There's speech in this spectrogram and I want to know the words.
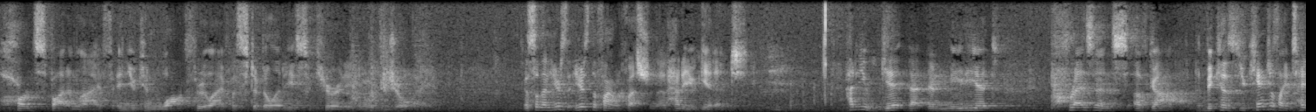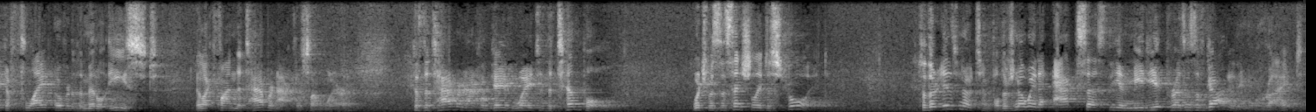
hard spot in life, and you can walk through life with stability, security, and with joy. And so then here's the, here's the final question then. How do you get it? How do you get that immediate presence of God? Because you can't just like take a flight over to the Middle East and like find the tabernacle somewhere. Because the tabernacle gave way to the temple, which was essentially destroyed. So there is no temple. There's no way to access the immediate presence of God anymore, right?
